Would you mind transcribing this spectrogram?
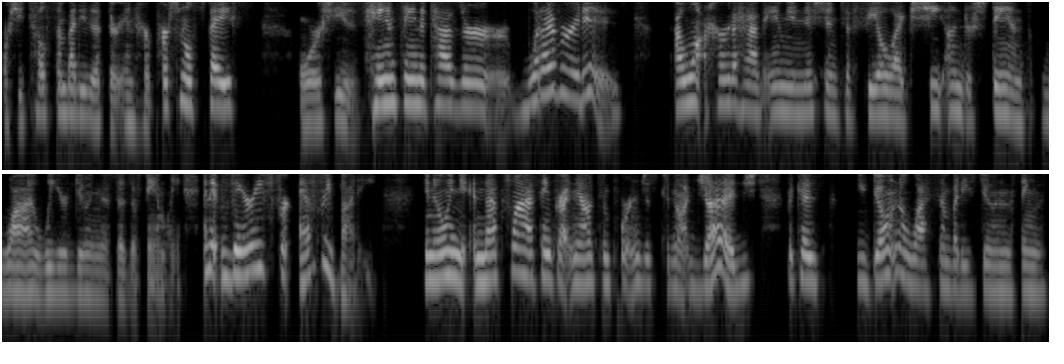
or she tells somebody that they're in her personal space or she uses hand sanitizer or whatever it is. I want her to have ammunition to feel like she understands why we are doing this as a family. And it varies for everybody you know and and that's why i think right now it's important just to not judge because you don't know why somebody's doing the thing that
